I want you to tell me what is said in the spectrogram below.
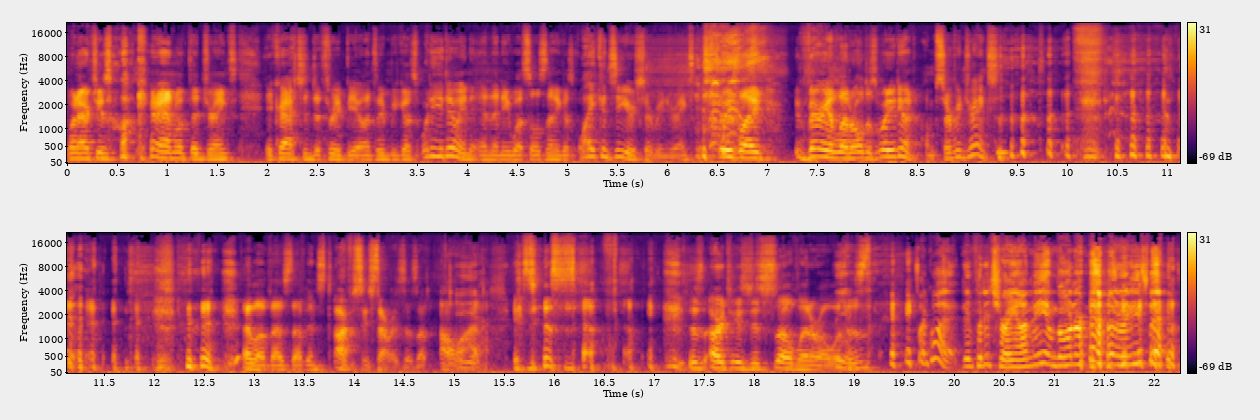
when R2's walking around with the drinks, he crashed into 3PO, and 3PO goes, What are you doing? And then he whistles, and then he goes, Well, I can see you're serving drinks. So he's like, very literal, just, What are you doing? I'm serving drinks. I love that stuff. And obviously, Star Wars does that a lot. Yeah. It's just so funny. This R2's just so literal with Yeah. his thing. it's like what they put a tray on me I'm going around what do you expect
